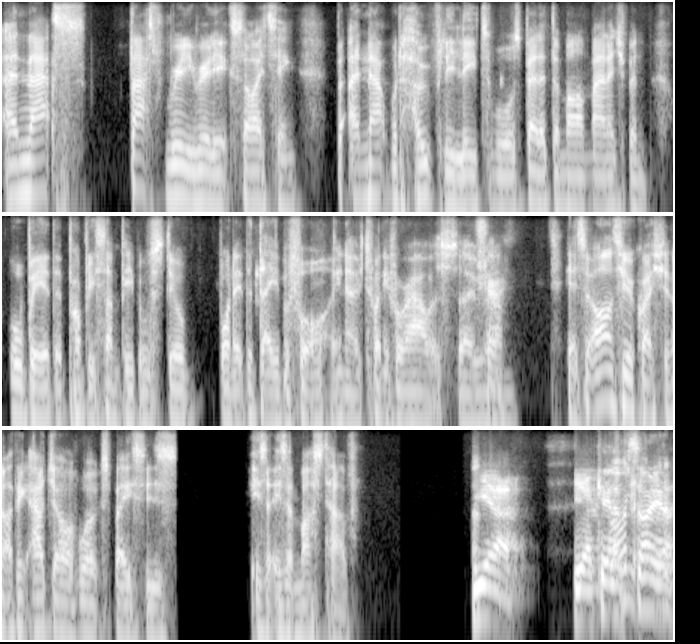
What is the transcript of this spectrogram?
and that's that's really really exciting. But and that would hopefully lead towards better demand management, albeit that probably some people still want it the day before, you know, 24 hours. So sure. um, yeah. So answer your question, I think agile workspace is is is a must have. Yeah. Yeah. Okay. I'm sorry. Uh,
